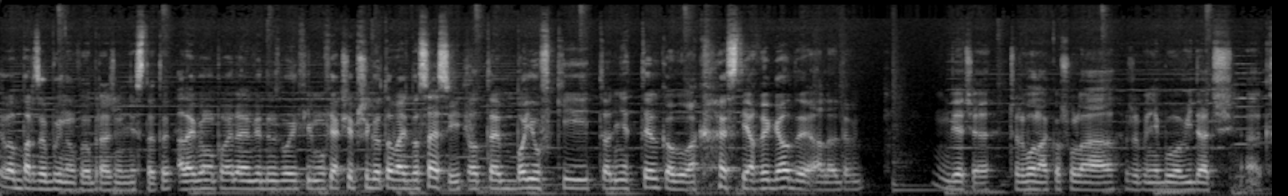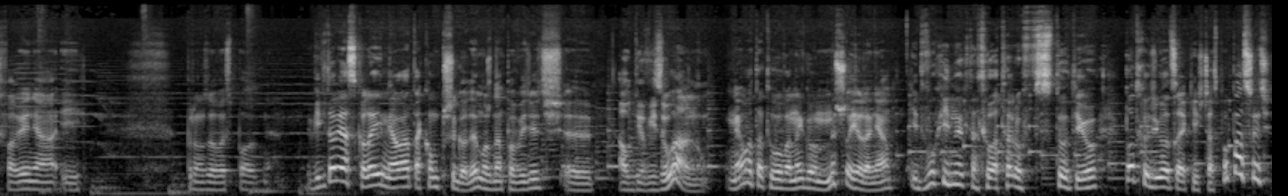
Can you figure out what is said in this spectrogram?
Ja mam bardzo bujną wyobraźnię niestety, ale jak wam opowiadałem w jednym z moich filmów, jak się przygotować do sesji, to te bojówki to nie tylko była kwestia wygody, ale wiecie, czerwona koszula, żeby nie było widać e, krwawienia i brązowe spodnie. Wiktoria z kolei miała taką przygodę, można powiedzieć, e, audiowizualną. Miała tatuowanego myszojelenia i dwóch innych tatuatorów w studiu podchodziło co jakiś czas popatrzeć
